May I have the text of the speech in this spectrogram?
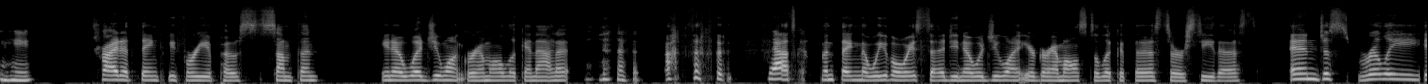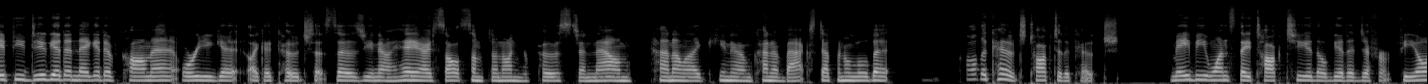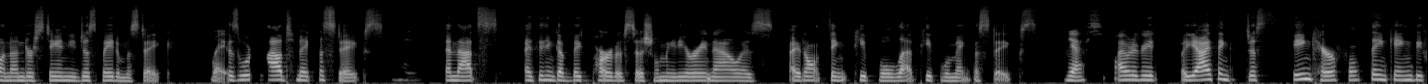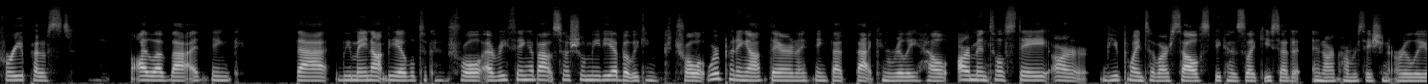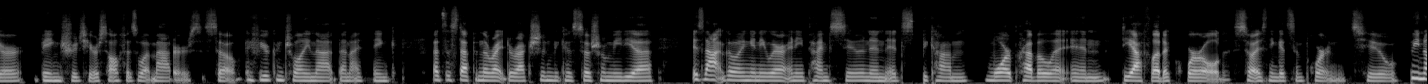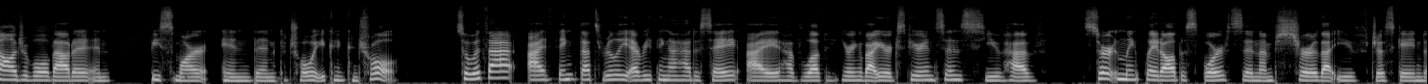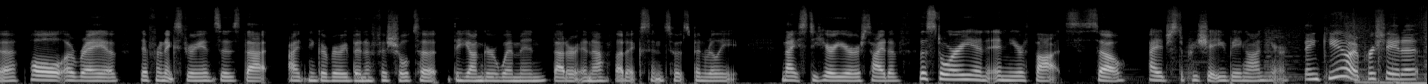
Mm-hmm. Try to think before you post something. You know, would you want grandma looking at it? That's one thing that we've always said. You know, would you want your grandmas to look at this or see this? And just really, if you do get a negative comment or you get like a coach that says, you know, hey, I saw something on your post and now I'm kind of like, you know, I'm kind of backstepping a little bit, call the coach, talk to the coach maybe once they talk to you, they'll get a different feel and understand you just made a mistake. Right. Because we're allowed to make mistakes. Mm-hmm. And that's, I think, a big part of social media right now is I don't think people let people make mistakes. Yes, I would agree. But yeah, I think just being careful, thinking before you post. I love that. I think that we may not be able to control everything about social media, but we can control what we're putting out there. And I think that that can really help our mental state, our viewpoints of ourselves, because, like you said in our conversation earlier, being true to yourself is what matters. So if you're controlling that, then I think that's a step in the right direction because social media is not going anywhere anytime soon and it's become more prevalent in the athletic world. So I think it's important to be knowledgeable about it and be smart and then control what you can control. So, with that, I think that's really everything I had to say. I have loved hearing about your experiences. You have certainly played all the sports, and I'm sure that you've just gained a whole array of different experiences that I think are very beneficial to the younger women that are in athletics. And so, it's been really nice to hear your side of the story and, and your thoughts. So, I just appreciate you being on here. Thank you. I appreciate it.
